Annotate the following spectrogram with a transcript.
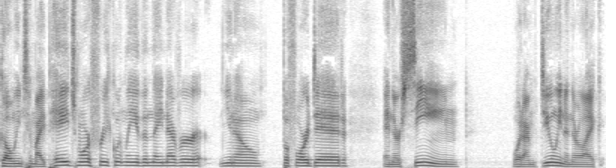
going to my page more frequently than they never, you know, before did and they're seeing what I'm doing and they're like,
